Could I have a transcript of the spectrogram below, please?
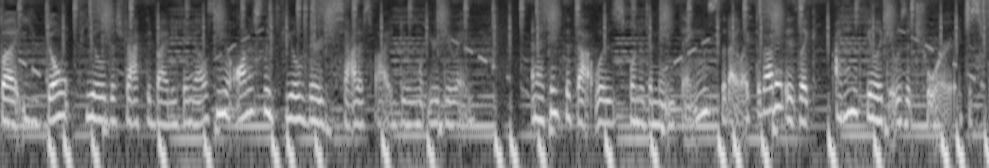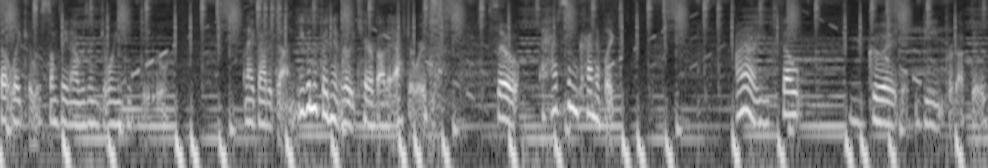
but you don't feel distracted by anything else, and you honestly feel very satisfied doing what you're doing. And I think that that was one of the main things that I liked about it is like I didn't feel like it was a chore. It just felt like it was something I was enjoying to do. And I got it done, even if I didn't really care about it afterwards. so I had some kind of like, I don't know, you felt good being productive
